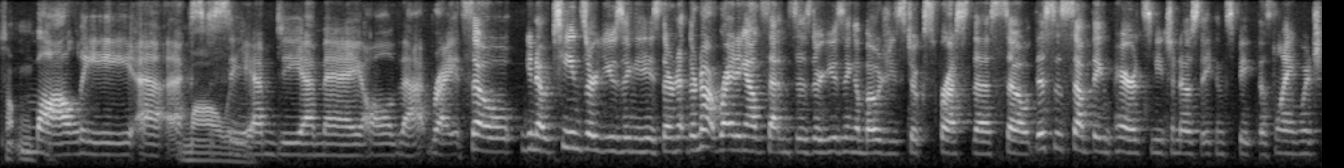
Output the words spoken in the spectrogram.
something. Molly, uh, ecstasy, Molly. MDMA, all of that, right? So you know, teens are using these. They're not, they're not writing out sentences. They're using emojis to express this. So this is something parents need to know so they can speak this language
